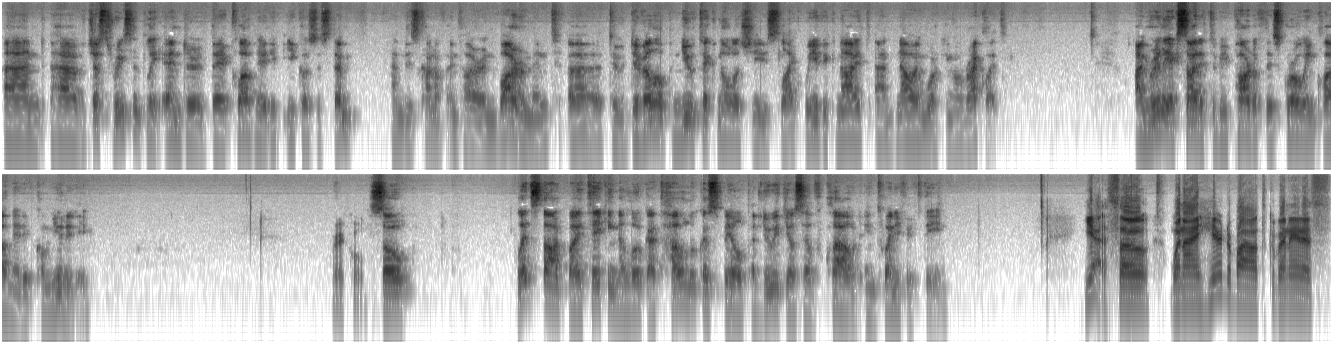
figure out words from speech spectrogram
and have just recently entered the cloud native ecosystem and this kind of entire environment uh, to develop new technologies like Weave Ignite, and now I'm working on Racklet. I'm really excited to be part of this growing cloud native community. Very cool. So let's start by taking a look at how Lucas built a do-it-yourself cloud in 2015. Yeah, so when I heard about Kubernetes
